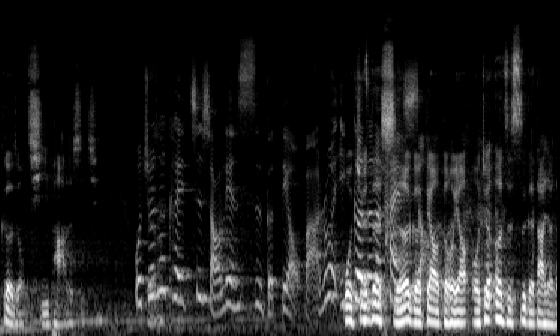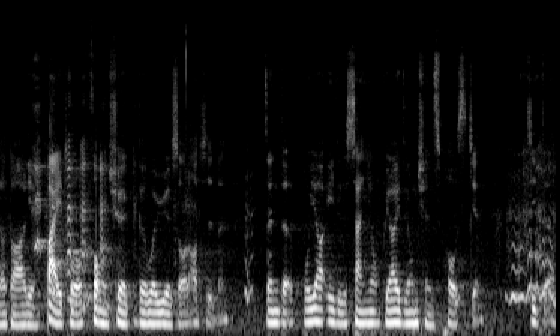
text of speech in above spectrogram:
各种奇葩的事情。我觉得可以至少练四个调吧。如果一我觉得个真的十二个调都要，我觉得二十四个大小调都要练。拜托，奉劝各位乐手老师们，真的不要一直善用，不要一直用 transpose 键，记得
